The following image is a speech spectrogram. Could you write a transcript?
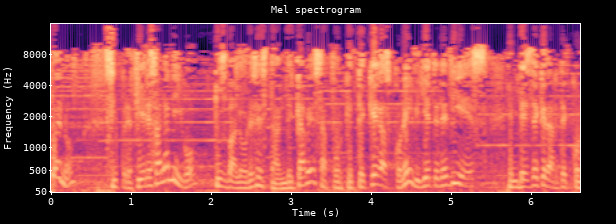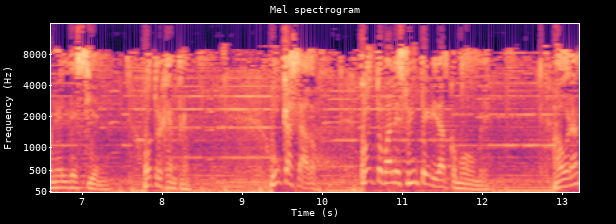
Bueno, si prefieres al amigo, tus valores están de cabeza porque te quedas con el billete de 10 en vez de quedarte con el de 100. Otro ejemplo. Un casado. ¿Cuánto vale su integridad como hombre? Ahora,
